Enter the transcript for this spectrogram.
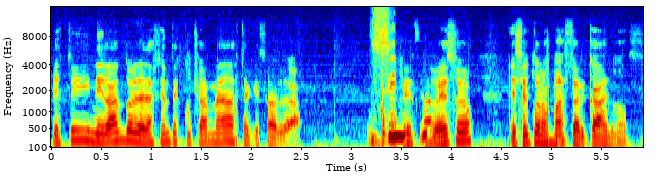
estoy negándole a la gente escuchar nada hasta que salga. sí. eso, excepto los más cercanos.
